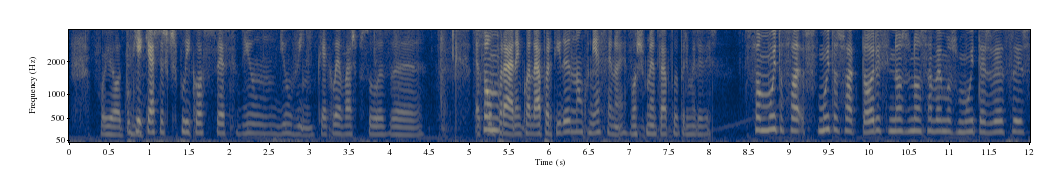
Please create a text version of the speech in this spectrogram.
foi ótimo. O que é que achas que explica o sucesso de um, de um vinho? O que é que leva as pessoas a, a São... comprarem quando à partida não conhecem, não é? Vão experimentar pela primeira vez. São muito fa muitos fatores e nós não sabemos muitas vezes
